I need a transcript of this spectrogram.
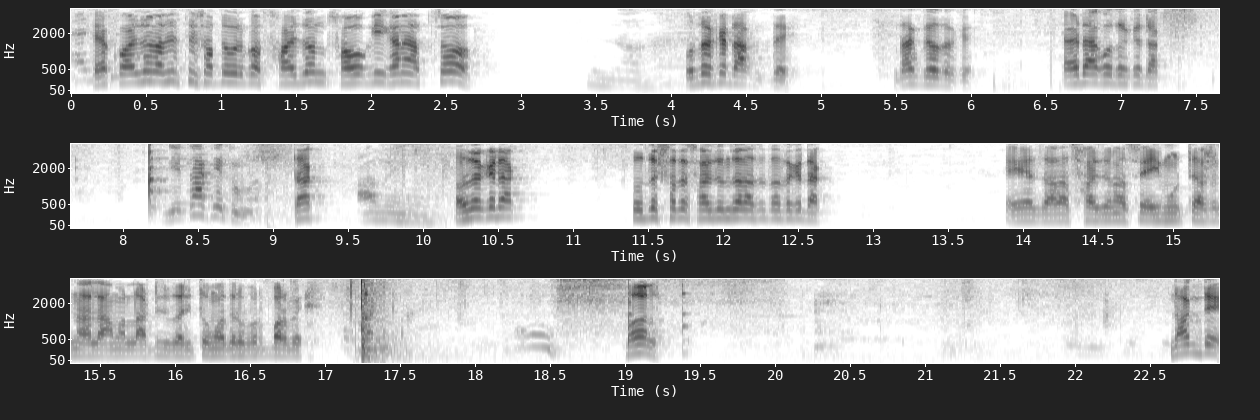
এ কয়জন আছিস তুই সত্য করে ছয়জন সহ কি এখানে আসছো ওদেরকে ডাক দে। ডাক দে ওদেরকে। এ ডাক ওদেরকে ডাক। নেতা কে তোমার? ডাক। আমি। ওদেরকে ডাক। তোদের সাথে ছয়জন যারা আছে তাদেরকে ডাক। এ যারা ছয়জন আছে এই মুহূর্তে আসে নাহলে আমার লাঠির বাড়ি তোমাদের উপর পড়বে। বল। ডাক দে।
